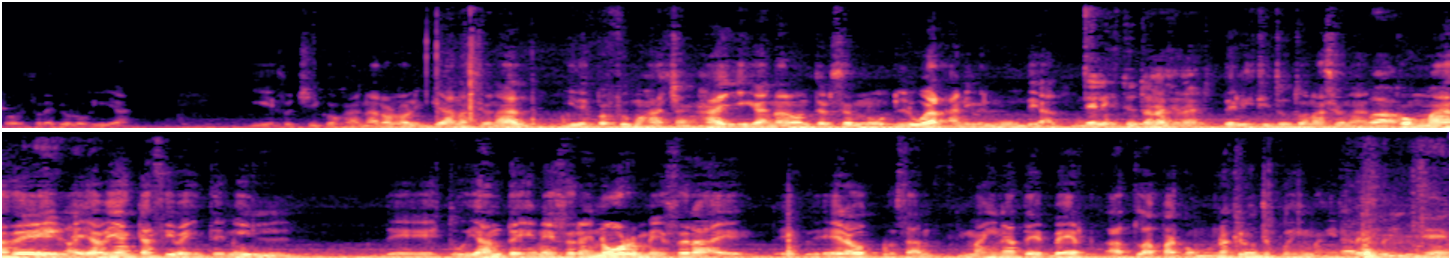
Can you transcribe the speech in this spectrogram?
profesora de biología, y esos chicos ganaron la Olimpiada Nacional y después fuimos a Shanghai y ganaron el tercer lugar a nivel mundial Del Instituto Nacional. del Instituto Nacional. Wow. Con más de, allá habían casi 20 mil estudiantes en eso, era enorme, eso era, eh, era, o sea, imagínate ver Atlapa como, no es que no te puedes imaginar eso. Eh,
